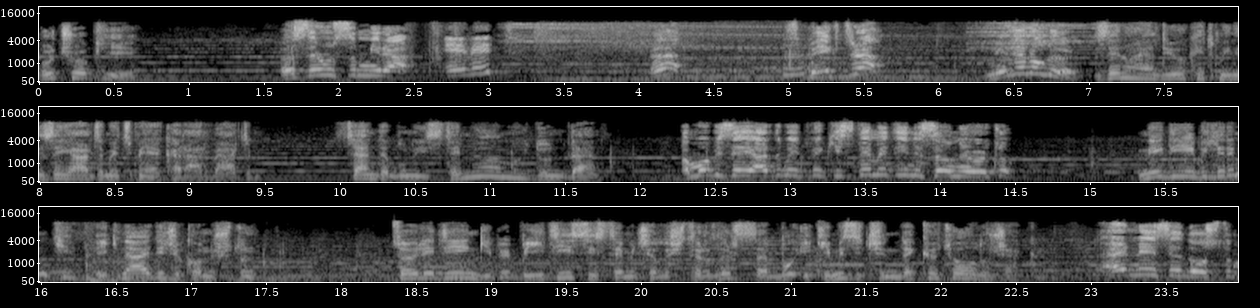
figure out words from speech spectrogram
Bu çok iyi. Hazır mısın Mira? Evet. Ha? Spectra? Neler oluyor? Zenohel'de yok etmenize yardım etmeye karar verdim. Sen de bunu istemiyor muydun Den? Ama bize yardım etmek istemediğini sanıyordum. Ne diyebilirim ki? İkna edici konuştun. Söylediğin gibi BT sistemi çalıştırılırsa bu ikimiz için de kötü olacak. Her neyse dostum.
